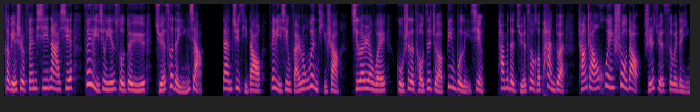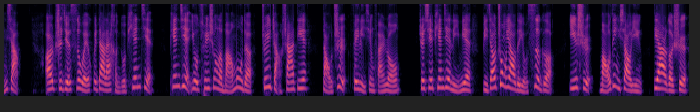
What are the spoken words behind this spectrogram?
特别是分析那些非理性因素对于决策的影响。但具体到非理性繁荣问题上，希勒认为股市的投资者并不理性，他们的决策和判断常常会受到直觉思维的影响，而直觉思维会带来很多偏见。偏见又催生了盲目的追涨杀跌，导致非理性繁荣。这些偏见里面比较重要的有四个：一是锚定效应，第二个是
